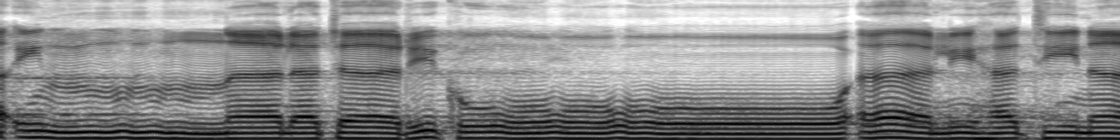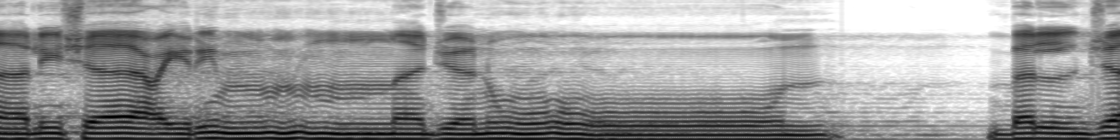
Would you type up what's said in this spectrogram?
آئنا لتاركو آلهتنا لشاعر مجنون. بل جاء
